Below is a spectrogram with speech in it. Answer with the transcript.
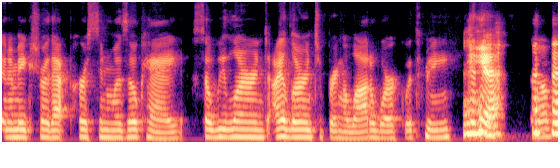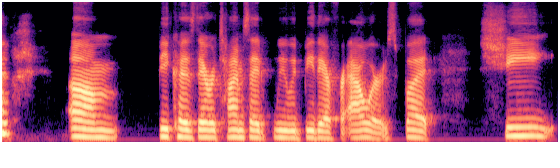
Going to make sure that person was okay. So we learned. I learned to bring a lot of work with me. Yeah. um, because there were times that we would be there for hours but she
